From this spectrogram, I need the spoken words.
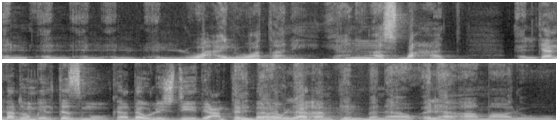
ال ال ال ال الوعي الوطني. يعني مم. أصبحت كان بدهم يلتزموا كدولة جديدة عم تنبنى دولة عم تنبنى ولها آمال و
